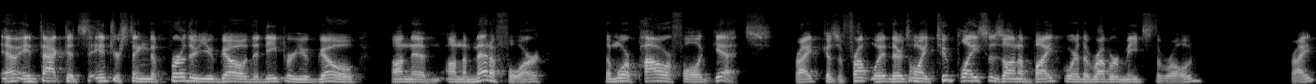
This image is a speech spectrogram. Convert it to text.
In fact, it's interesting. The further you go, the deeper you go on the on the metaphor, the more powerful it gets, right? Because the front wheel, there's only two places on a bike where the rubber meets the road, right?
